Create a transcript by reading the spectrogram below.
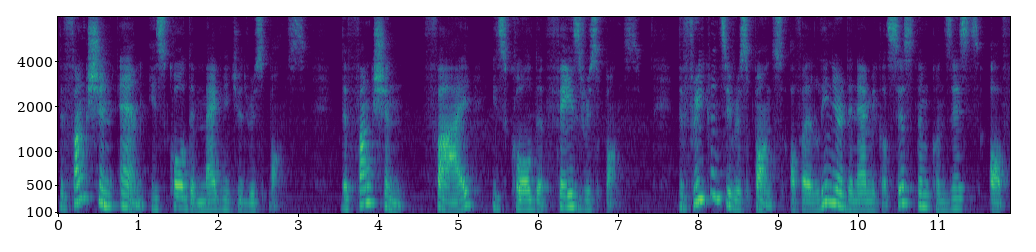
The function m is called the magnitude response. The function phi is called the phase response. The frequency response of a linear dynamical system consists of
